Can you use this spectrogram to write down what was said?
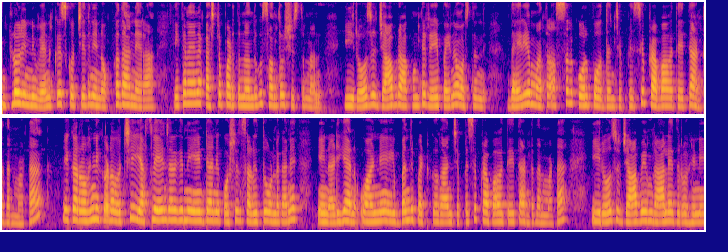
ఇంట్లో నిన్ను వెనకేసుకొచ్చేది నేను ఒక్కదాన్నేరా. ఇకనైనా కష్టపడుతున్నందుకు సంతోషిస్తున్నాను. ఈ రోజు జాబ్ రాకుంటే రేపైనా వస్తుంది. ధైర్యం మాత్రం అస్సలు కోల్పోవద్దని చెప్పేసి ప్రభావతి అయితే అంటదనమాట. ఇక రోహిణి కూడా వచ్చి అసలు ఏం జరిగింది? ఏంటి? అనే క్వశ్చన్స్ అడుగుతూ ఉండగానే నేను అడిగాను వాడిని ఇబ్బంది పెట్టుకోగా అని చెప్పేసి ప్రభావతి అయితే అంటదనమాట ఈరోజు జాబ్ ఏం రాలేదు రోహిణి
